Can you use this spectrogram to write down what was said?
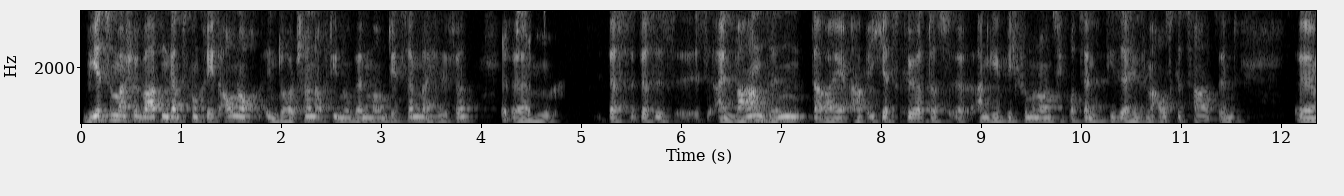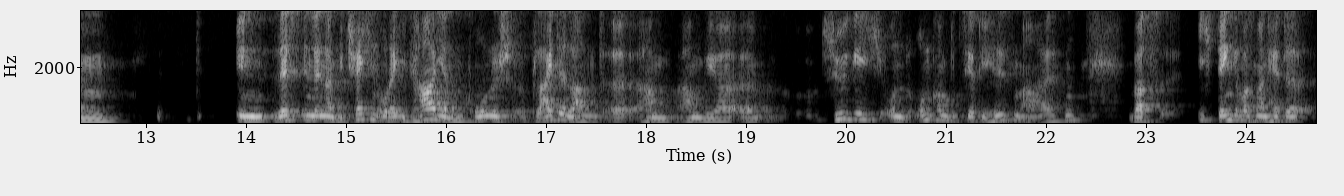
Wir zum Beispiel warten ganz konkret auch noch in Deutschland auf die November- und Dezemberhilfe. Ähm, das, das ist, ist, ein Wahnsinn. Dabei habe ich jetzt gehört, dass äh, angeblich 95 Prozent dieser Hilfen ausgezahlt sind. Ähm, in, selbst in Ländern wie Tschechien oder Italien, ein chronisch Pleiteland, äh, haben, haben wir zügig und unkompliziert die Hilfen erhalten. Was ich denke, was man hätte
